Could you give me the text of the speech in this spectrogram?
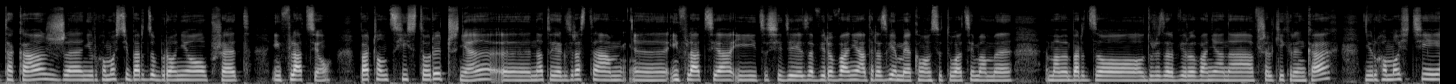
taka, że nieruchomości bardzo bronią przed inflacją. Patrząc historycznie e, na to, jak wzrasta e, inflacja i co się dzieje, zawirowania, a teraz wiemy, jaką sytuację mamy, mamy bardzo duże zawirowania na wszelkich rynkach. Nieruchomości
